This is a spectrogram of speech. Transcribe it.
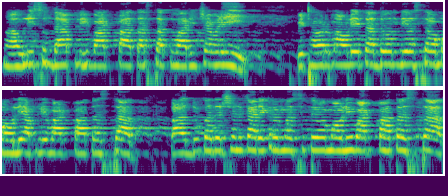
माऊली सुद्धा आपली वाट पाहत असतात वारीच्या वेळी. पिठावर माऊली येतात दोन दिवस तेव्हा माऊली आपली वाट पाहत असतात. पादुका दर्शन कार्यक्रम असतो तेव्हा माऊली वाट पाहत असतात.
